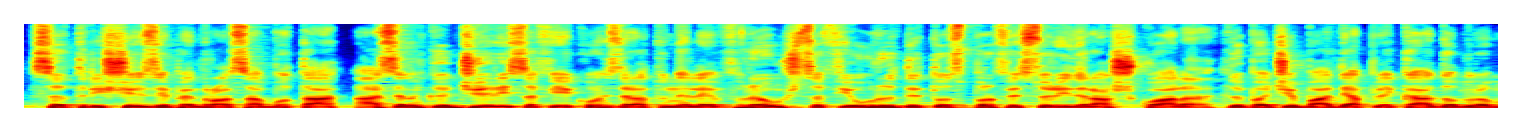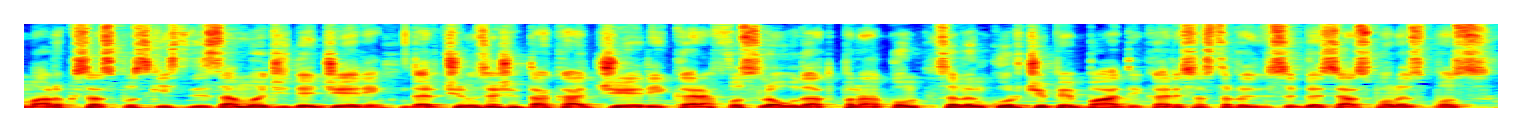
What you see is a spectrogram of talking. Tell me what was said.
să trișeze pentru a-l sabota, astfel încât Jerry să fie considerat un elev rău și să fie urât de toți profesorii de la școală. După ce Buddy a plecat, domnul Marcus a spus că este dezamăgit de Jerry, dar ce nu se aștepta ca Jerry, care a fost lăudat până acum, să-l încurce pe Buddy, care s-a străduit să găsească un răspuns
